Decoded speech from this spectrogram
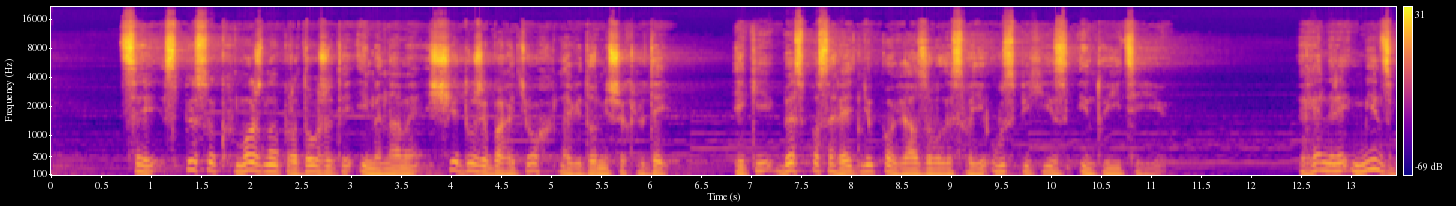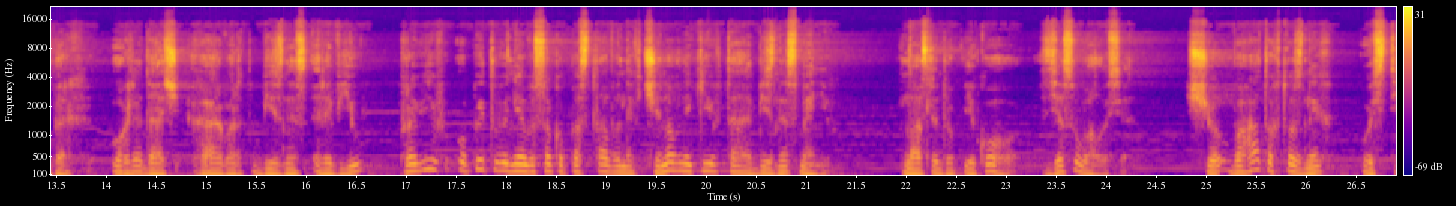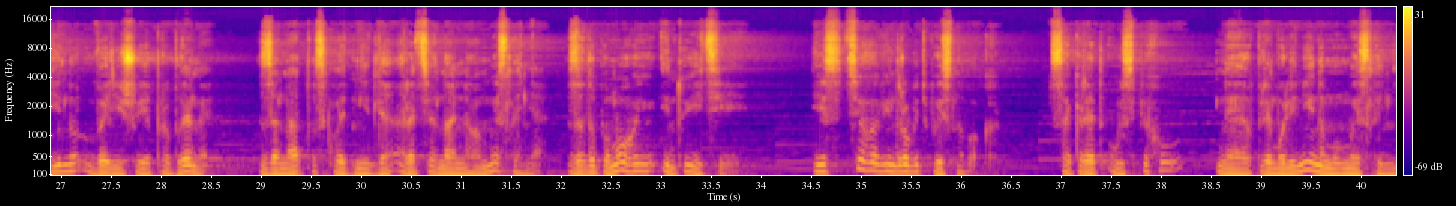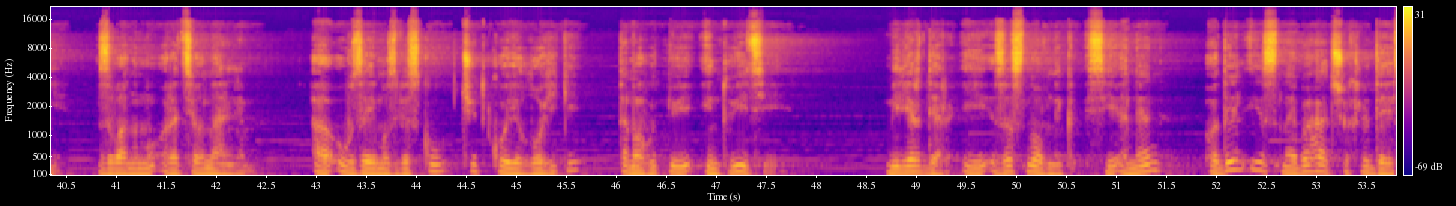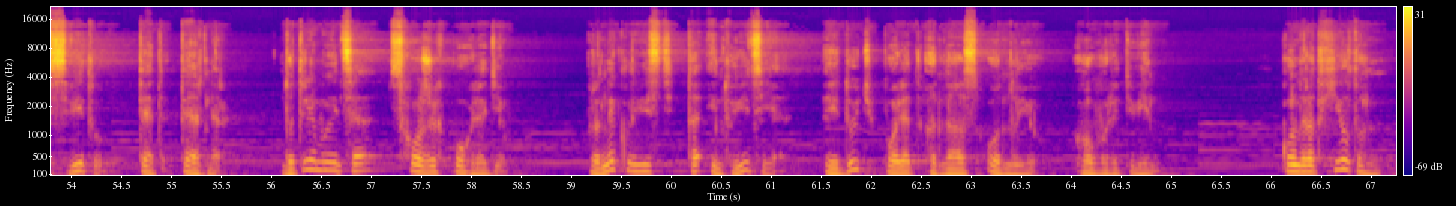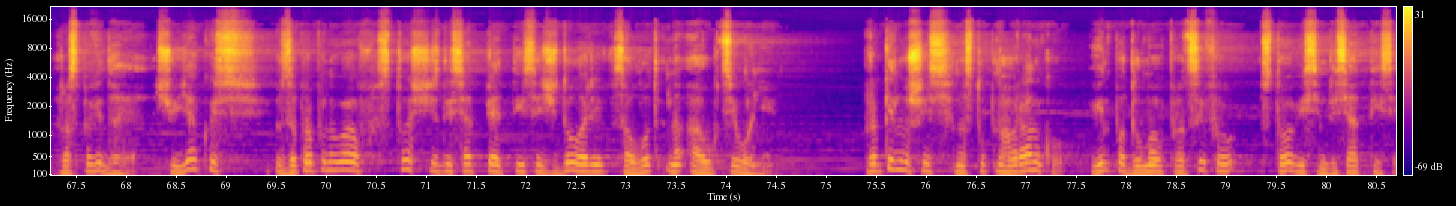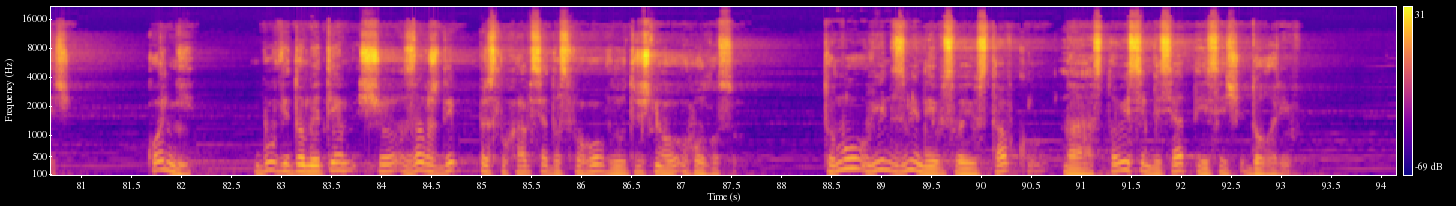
Цей список можна продовжити іменами ще дуже багатьох найвідоміших людей, які безпосередньо пов'язували свої успіхи з інтуїцією. Генрі Мінцберг, оглядач Harvard Business Review, провів опитування високопоставлених чиновників та бізнесменів, внаслідок якого з'ясувалося, що багато хто з них постійно вирішує проблеми, занадто складні для раціонального мислення за допомогою інтуїції. Із цього він робить висновок. Секрет успіху не в прямолінійному мисленні, званому раціональним, а у взаємозв'язку чіткої логіки та могутньої інтуїції. Мільярдер і засновник CNN, один із найбагатших людей світу Тед Тернер, дотримується схожих поглядів. Проникливість та інтуїція йдуть поряд одна з одною, говорить він. Конрад Хілтон розповідає, що якось запропонував 165 тисяч доларів за лот на аукціоні. Прокинувшись наступного ранку, він подумав про цифру 180 тисяч. Конні був відомий тим, що завжди прислухався до свого внутрішнього голосу. Тому він змінив свою ставку на 180 тисяч доларів.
